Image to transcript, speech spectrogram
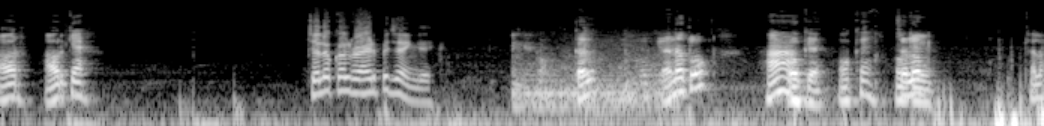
और और क्या? चलो कल राइड पे जाएँगे। कल? नाइन ओ क्लॉक हाँ। ओके ओके चलो। चलो।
